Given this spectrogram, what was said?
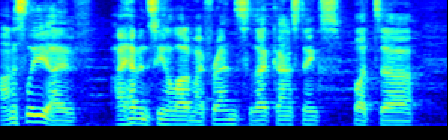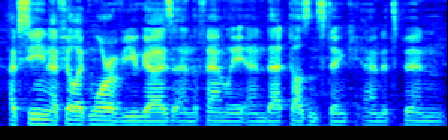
honestly, I've I haven't seen a lot of my friends, so that kind of stinks. But uh, I've seen, I feel like more of you guys and the family, and that doesn't stink. And it's been,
